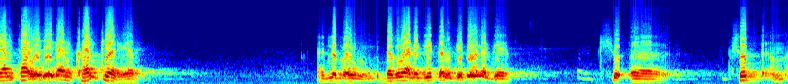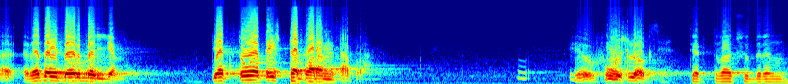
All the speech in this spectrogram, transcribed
એમ થવું જોઈએ કે આમ ખરખેર એમ. એટલે ભગ- ભગવાને ગીતામાં કીધું ને કે ક્ષુ- ક્ષુદ્ધ હૃદય દૌર્બલ્યમ. ત્યક્તો તિષ્ઠ પરંતપ. એ શું શ્લોક છે? ત્યક્તવા ક્ષુદ્રમ.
